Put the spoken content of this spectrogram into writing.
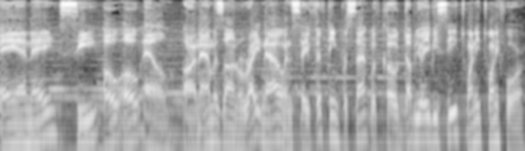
A N A C O O L, on Amazon right now and save 15% with code WABC 2024.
